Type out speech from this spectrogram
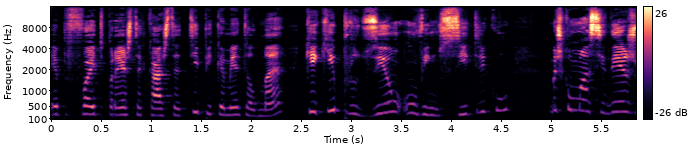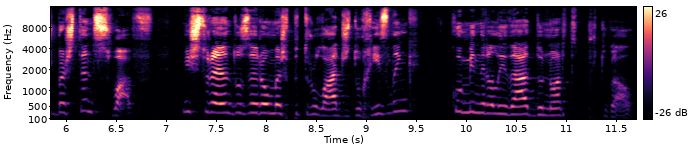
é perfeito para esta casta tipicamente alemã, que aqui produziu um vinho cítrico, mas com uma acidez bastante suave, misturando os aromas petrolados do Riesling com a mineralidade do norte de Portugal.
